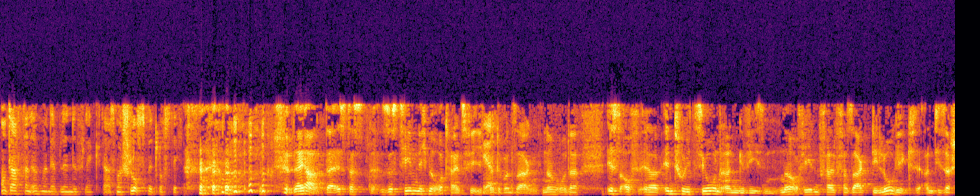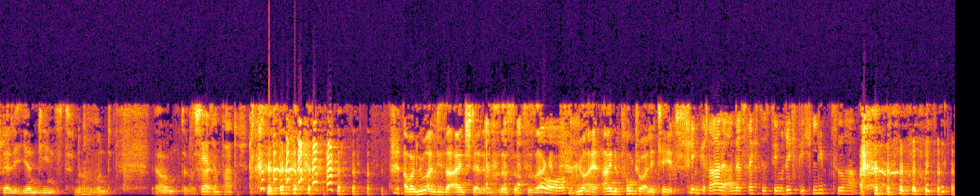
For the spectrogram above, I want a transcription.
Und da ist dann irgendwann der blinde Fleck. Da ist mal Schluss mit lustig. Naja, da ist das System nicht mehr urteilsfähig, Ja. könnte man sagen. Ne? Oder ist auf äh, Intuition angewiesen. Ne? Auf jeden Fall versagt die Logik an dieser Stelle ihren Dienst. Ne? Und Ähm, Sehr halt sympathisch. Aber nur an dieser einen Stelle. Das ist sozusagen oh. nur ein, eine Punktualität. Ich fing gerade an, das Rechtssystem richtig lieb zu haben.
